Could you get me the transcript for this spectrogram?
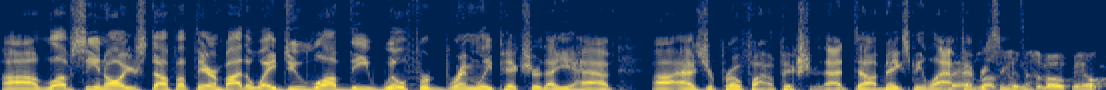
Uh, love seeing all your stuff up there. And by the way, do love the Wilford Brimley picture that you have uh, as your profile picture. That uh, makes me laugh man, every single time. Some oatmeal.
